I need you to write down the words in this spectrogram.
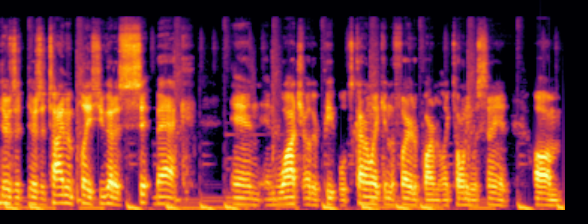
there's a there's a time and place you gotta sit back and and watch other people. It's kind of like in the fire department, like Tony was saying. Um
